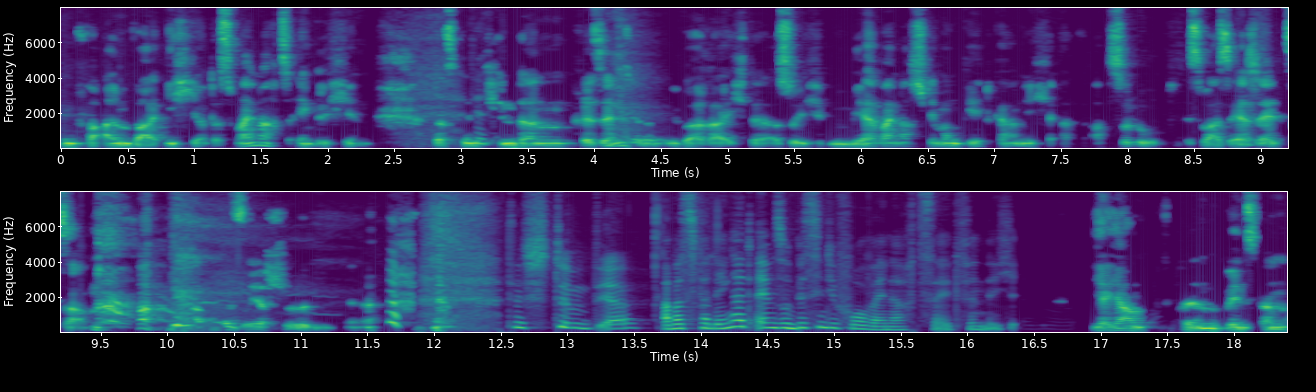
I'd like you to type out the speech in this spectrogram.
und vor allem war ich ja das Weihnachtsengelchen, das den Kindern Präsente überreichte. Also ich, mehr Weihnachtsstimmung geht gar nicht, absolut. Es war sehr seltsam, aber sehr schön. Ja. Das stimmt, ja. Aber es verlängert einem so ein bisschen die Vorweihnachtszeit, finde ich. Ja, ja, und vor allem, wenn es dann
